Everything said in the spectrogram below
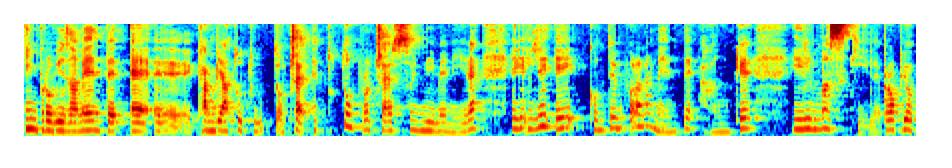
improvvisamente è, è, cambiato tutto, cioè è tutto un processo in divenire e, le, e, contemporaneamente anche il maschile. Proprio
